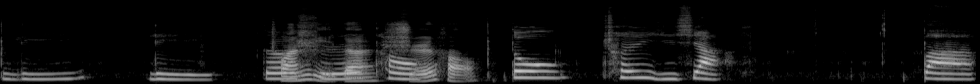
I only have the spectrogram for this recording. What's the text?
里里的石头都称一下，把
